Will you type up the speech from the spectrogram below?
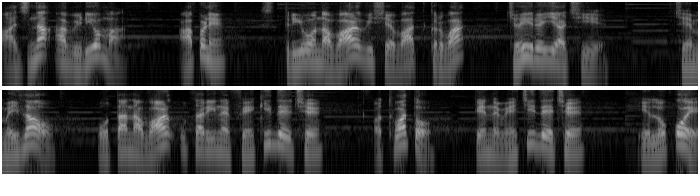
આજના આ વિડીયોમાં આપણે સ્ત્રીઓના વાળ વિશે વાત કરવા જઈ રહ્યા છીએ. જે મહિલાઓ પોતાના વાળ ઉતારીને ફેંકી દે છે અથવા તો તેને વેચી દે છે, એ લોકોએ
